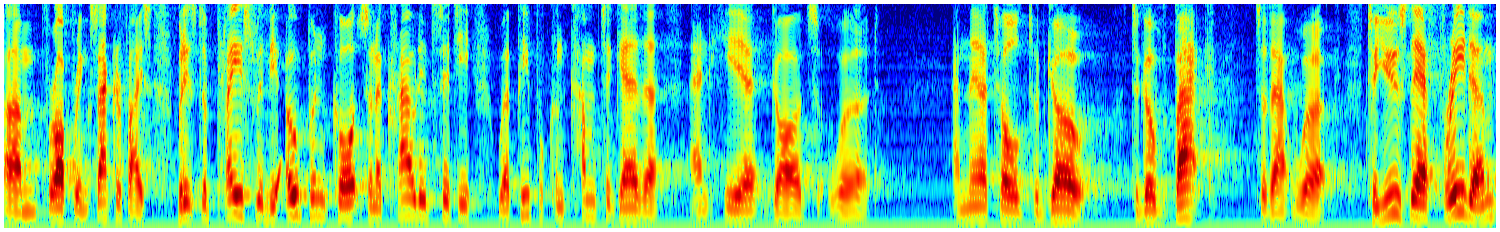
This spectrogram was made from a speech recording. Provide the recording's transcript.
um, for offering sacrifice, but it's the place with the open courts and a crowded city where people can come together and hear God's word. And they are told to go, to go back to that work, to use their freedom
